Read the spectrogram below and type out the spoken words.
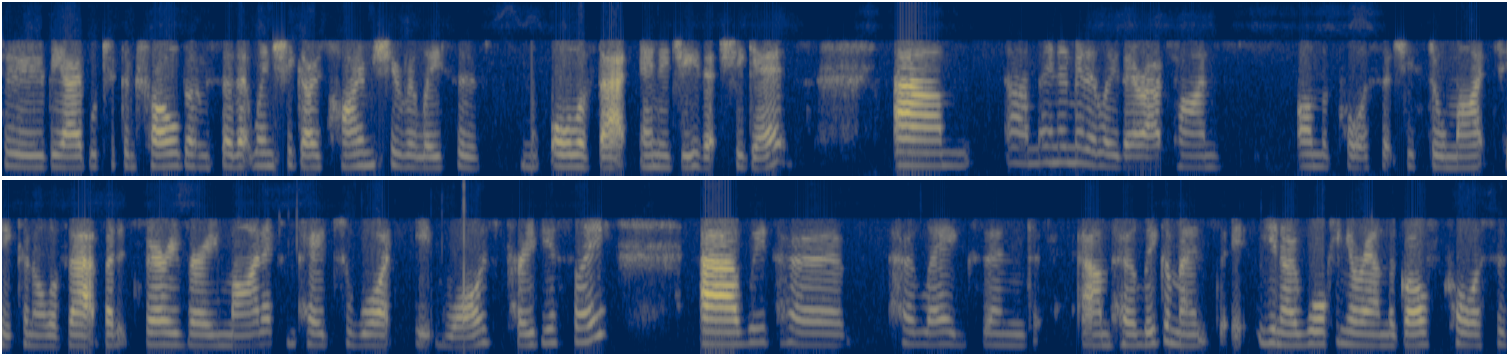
to be able to control them so that when she goes home, she releases all of that energy that she gets. Um, um, and admittedly, there are times on the course that she still might tick and all of that, but it's very, very minor compared to what it was previously. Uh, with her her legs and um, her ligaments, you know, walking around the golf course has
